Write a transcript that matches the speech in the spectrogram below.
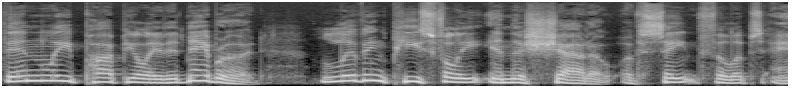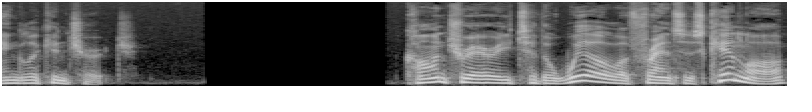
thinly populated neighborhood living peacefully in the shadow of St. Philip's Anglican Church. Contrary to the will of Francis Kinloch,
